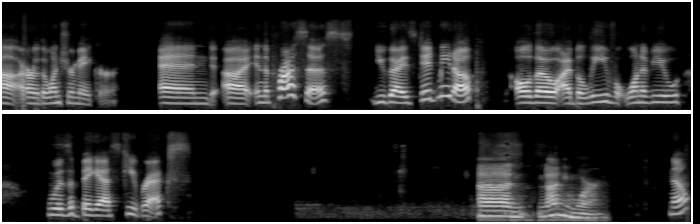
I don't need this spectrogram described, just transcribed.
uh, or the One True Maker. And uh, in the process, you guys did meet up, although I believe one of you was a big ass T Rex. Uh, not anymore. No?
